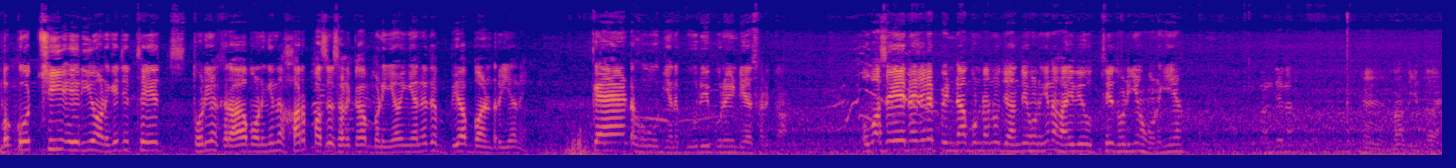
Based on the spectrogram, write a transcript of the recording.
ਬਕੋਚੀ ਏਰੀਆ ਹੋਣਗੇ ਜਿੱਥੇ ਥੋੜੀਆਂ ਖਰਾਬ ਹੋਣਗੀਆਂ ਤੇ ਹਰ ਪਾਸੇ ਸੜਕਾਂ ਬਣੀਆਂ ਹੋਈਆਂ ਨੇ ਤੇ ਬਣ ਰਹੀਆਂ ਨੇ। ਕੈਂਟ ਹੋ ਗਈਆਂ ਨੇ ਪੂਰੀ ਪੂਰੀ ਇੰਡੀਆ ਸੜਕਾਂ। ਉਹ ਬਸ ਇਹ ਨੇ ਜਿਹੜੇ ਪਿੰਡਾਂ ਪੁੰਡਾਂ ਨੂੰ ਜਾਂਦੇ ਹੋਣਗੇ ਨਾ ਹਾਈਵੇ ਉੱਥੇ ਥੋੜੀਆਂ ਹੋਣਗੀਆਂ। ਬੰਦੇ ਨਾ। ਹੂੰ ਬੰਦ ਕੀਤਾ ਹੈ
